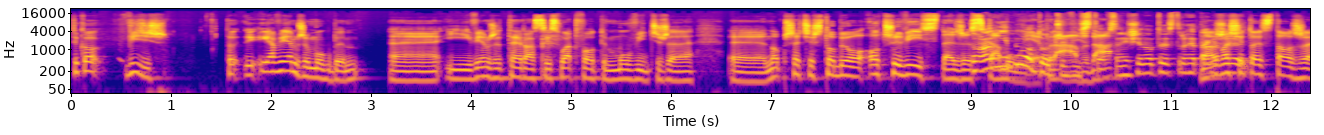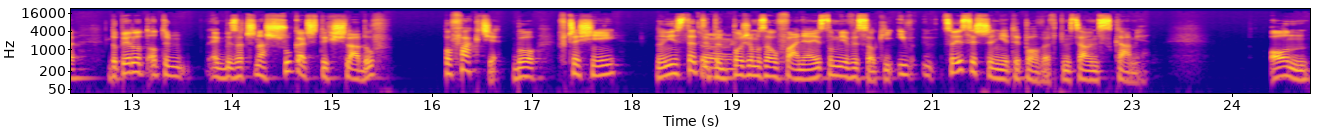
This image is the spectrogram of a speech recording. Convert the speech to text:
Tylko widzisz, to ja wiem, że mógłbym, I wiem, że teraz jest łatwo o tym mówić, że e, no przecież to było oczywiste, że no, skamuje, ale nie było to prawda? oczywiste, w sensie no to jest trochę tak, no, ale że... właśnie to jest to, że dopiero o tym jakby zaczynasz szukać tych śladów po fakcie, bo wcześniej no niestety tak. ten poziom zaufania jest u mnie wysoki. I co jest jeszcze nietypowe w tym całym skamie? On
